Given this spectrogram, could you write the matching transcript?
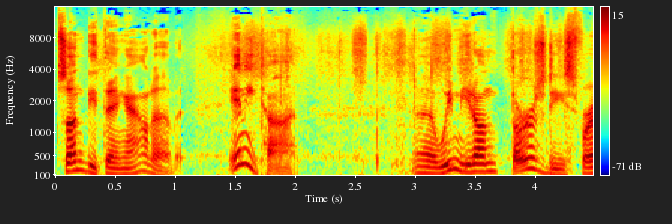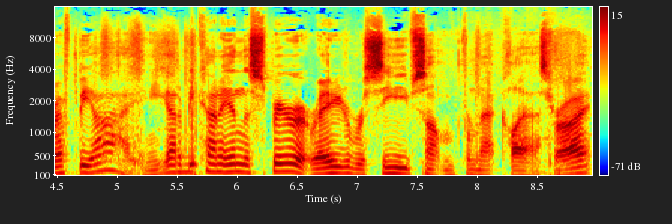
Sunday thing out of it. Anytime. Uh, we meet on Thursdays for FBI, and you got to be kind of in the spirit, ready to receive something from that class, right?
